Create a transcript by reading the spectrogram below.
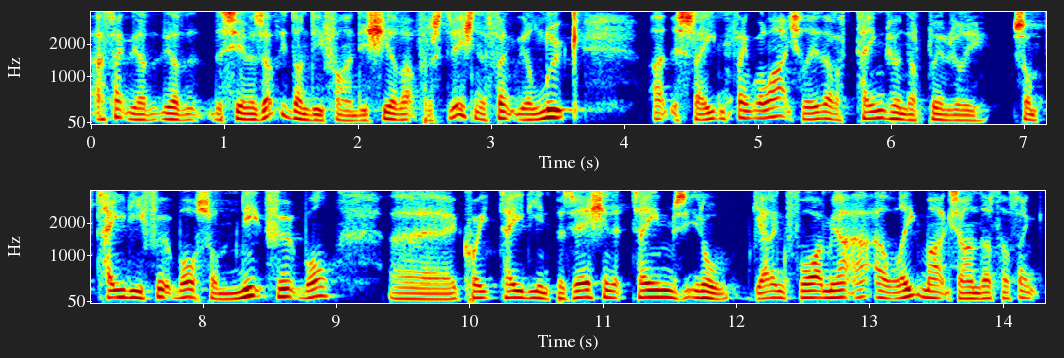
I think they're they're the same as Dundee fan. They share that frustration. I think they look at the side and think, well, actually, there are times when they're playing really some tidy football, some neat football, uh, quite tidy in possession at times. You know, getting for. I mean, I, I like Max Anders. I think,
